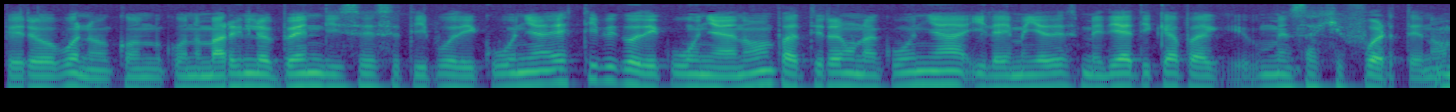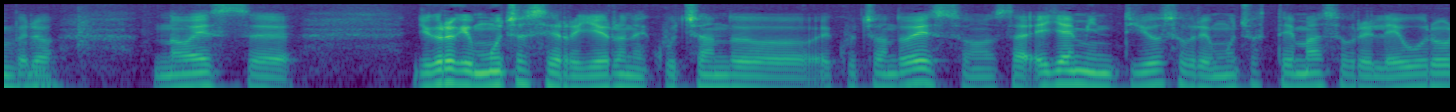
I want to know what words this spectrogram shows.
Pero bueno, cuando, Marine Le Pen dice ese tipo de cuña, es típico de cuña, ¿no? Para tirar una cuña y la inmediatez mediática para que, un mensaje fuerte, ¿no? Pero no es... Eh, yo creo que muchos se rieron escuchando, escuchando eso. O sea, ella mintió sobre muchos temas sobre el euro.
